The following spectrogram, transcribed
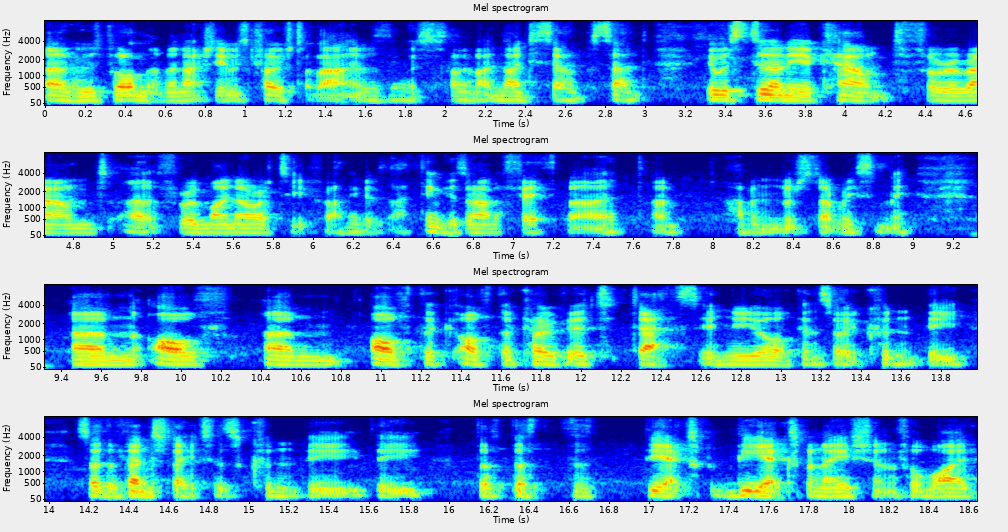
uh, who was put on them, and actually it was close to that, it was, it was something like ninety-seven percent. It would still only account for around uh, for a minority. For I think it was, I think it was around a fifth, but I, I haven't looked at that recently um, of um, of the of the COVID deaths in New York, and so it couldn't be. So the ventilators couldn't be the the the the, the, the explanation for why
